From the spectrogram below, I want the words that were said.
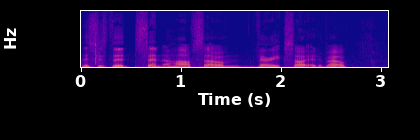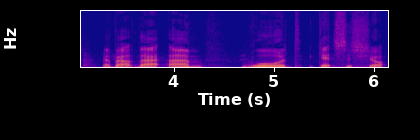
this is the centre half, so I'm very excited about about that. Um, Ward gets a shot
